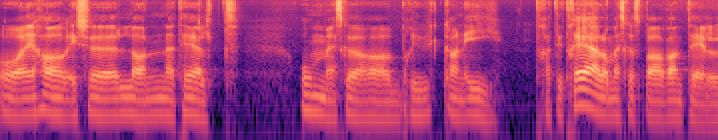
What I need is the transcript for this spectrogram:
Og jeg har ikke landet helt om jeg skal bruke den i 33, eller om jeg skal spare den til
